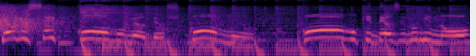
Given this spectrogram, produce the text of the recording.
que eu não sei como, meu Deus, como como que Deus iluminou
